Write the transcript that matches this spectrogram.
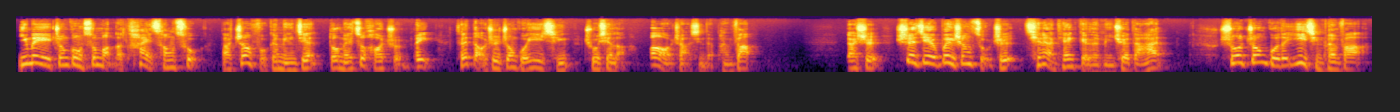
因为中共松绑的太仓促，那政府跟民间都没做好准备，才导致中国疫情出现了爆炸性的喷发。但是世界卫生组织前两天给了明确答案，说中国的疫情喷发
